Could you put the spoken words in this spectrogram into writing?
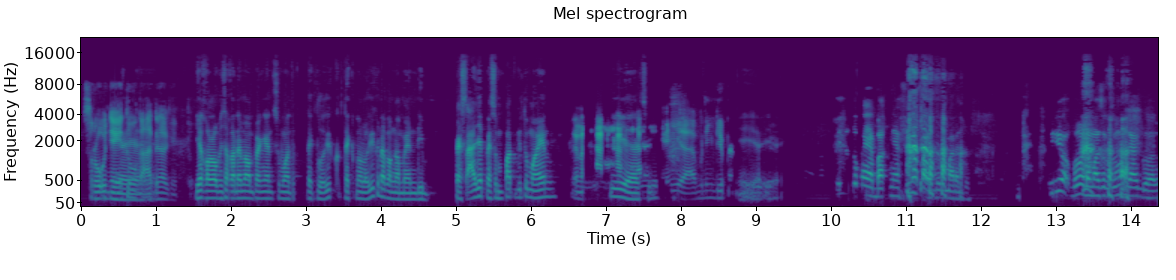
serunya Iya, itu iya, nggak iya. ada gitu. Ya kalau misalkan emang pengen semua teknologi teknologi kenapa nggak main di PES aja PS 4 gitu main? Nah, Iya sih. Iya, mending di Iya, iya. Itu tuh kayak bugnya FIFA itu kemarin tuh. Iya, bola udah masuk semua gak gol.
